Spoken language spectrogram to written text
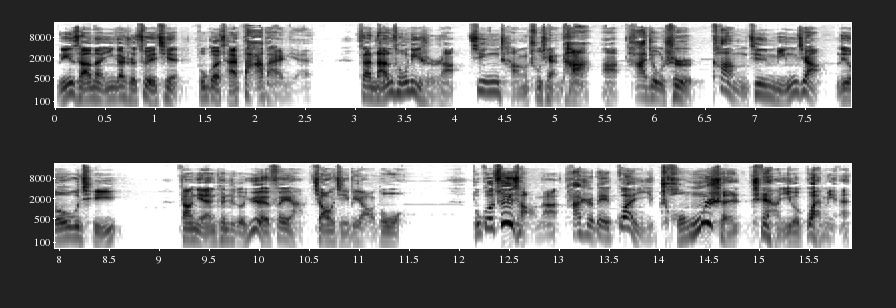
离咱们应该是最近，不过才八百年，在南宋历史上经常出现他啊，他就是抗金名将刘琦。当年跟这个岳飞啊交集比较多，不过最早呢，他是被冠以虫神这样一个冠冕，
